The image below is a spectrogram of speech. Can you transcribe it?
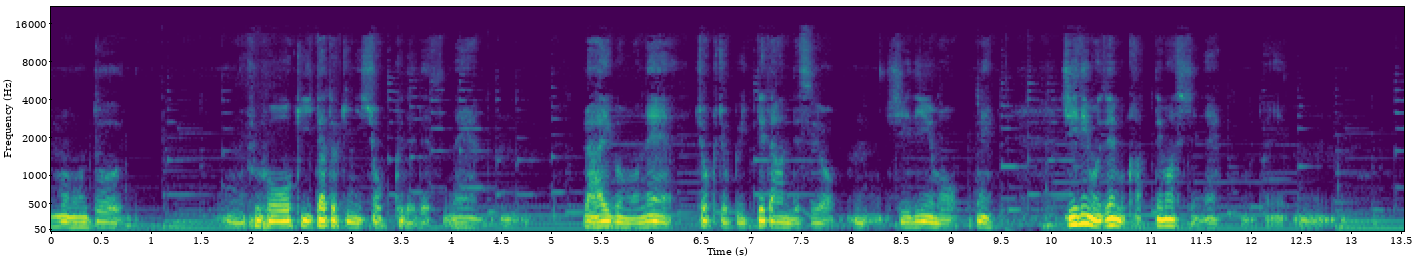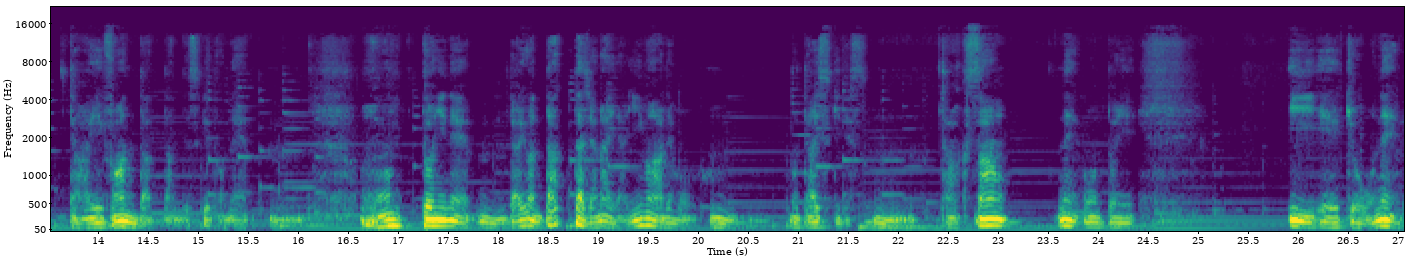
もう本当、うん訃報を聞いた時にショックでですね、うん。ライブもね、ちょくちょく行ってたんですよ。うん、CD もね、CD も全部買ってますしね、本当に。うん、大ファンだったんですけどね、うん、本当にね、うん、大ファンだったじゃないな、今でも、うん、もう大好きです。うん、たくさん、ね、本当に、いい影響をね、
